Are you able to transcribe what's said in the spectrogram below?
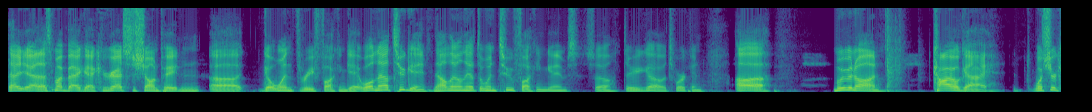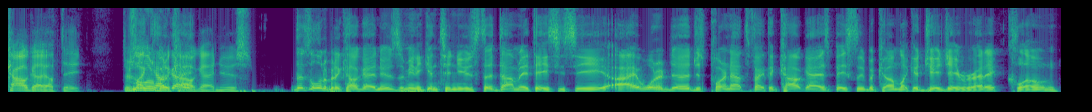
that, yeah, that's my bad guy. Congrats to Sean Payton. Uh, go win three fucking games. Well, now two games. Now they only have to win two fucking games. So there you go. It's working. Uh, moving on. Kyle guy, what's your Kyle guy update? There's My a little bit of guy- guy news. There's a little bit of Kyle Guy news. I mean, he continues to dominate the ACC. I wanted to just point out the fact that Kyle Guy has basically become like a JJ Redick clone.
